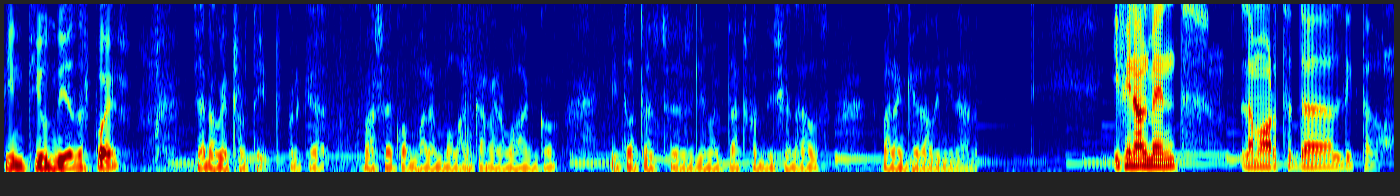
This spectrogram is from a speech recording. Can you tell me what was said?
21 dies després ja no hagués sortit, perquè va ser quan varen volar en Carrero Blanco i totes les llibertats condicionals varen quedar eliminades. I finalment, la mort del dictador.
